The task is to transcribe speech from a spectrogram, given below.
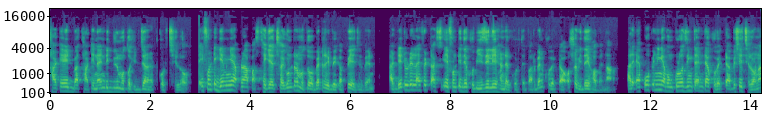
থার্টি এইট বা থার্টি নাইন ডিগ্রির মতো হিট জেনারেট করছিল। এই ফোনটি গেমিং এ আপনারা পাঁচ থেকে ছয় ঘণ্টার মতো ব্যাটারি ব্যাকআপ পেয়ে যাবেন। আর ডে টু ডে লাইফের টাস্ক এই ফোনটি দিয়ে খুব ইজিলি হ্যান্ডেল করতে পারবেন, খুব একটা অসুবিধাই হবে না। আর অ্যাপ ওপেনিং এবং ক্লোজিং টাইমটা খুব একটা বেশি ছিল না,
